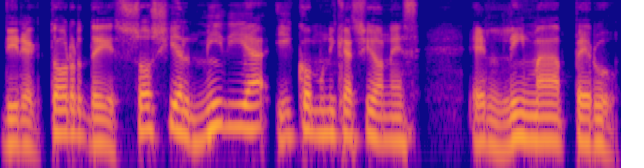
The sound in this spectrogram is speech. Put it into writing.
director de Social Media y Comunicaciones en Lima, Perú.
